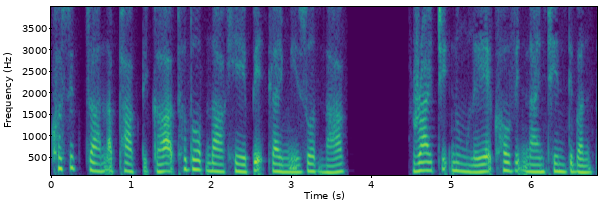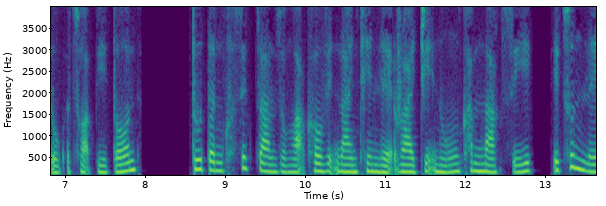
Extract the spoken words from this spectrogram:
khosik chan aphak tika thodop nak he pe tlai mi zot nak. Right ti nung le covid 19 ti ban tok achwa pi ton. Tu tan khosik chan zonga covid 19 le right ti nung kham nak si ichun le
